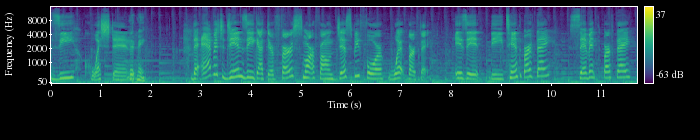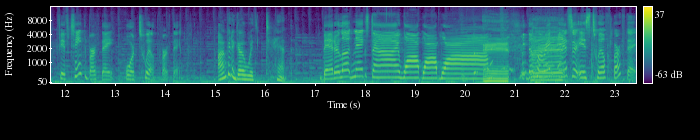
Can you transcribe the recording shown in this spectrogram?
Z question. Hit me. The average Gen Z got their first smartphone just before what birthday? Is it the 10th birthday, 7th birthday, 15th birthday, or 12th birthday? I'm going to go with 10th. Better luck next time. Womp, womp, womp. And The correct answer is 12th birthday.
